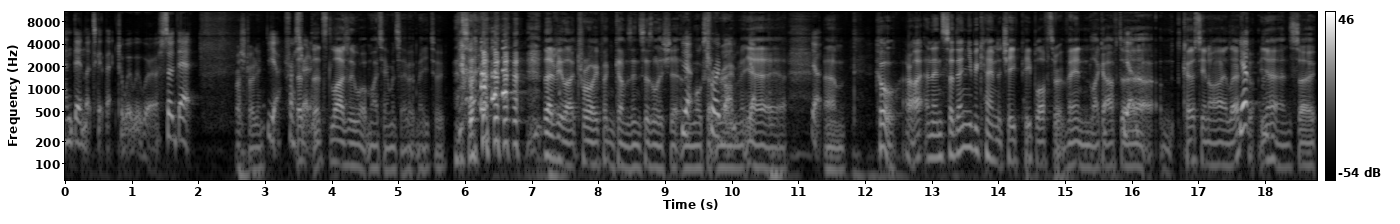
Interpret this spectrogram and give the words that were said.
And then let's get back to where we were. So that, Frustrating. yeah, That, frustrating. that's largely what my team would say about me too. So that'd be like Troy fucking comes in, says all his shit, and Yeah, then walks Troy out the room. bomb. Yeah, yeah, yeah. yeah. Um, cool. All right. And then so then you became the chief people officer at Vend, like after Yeah. uh, Kirsty and I left. Yep. Yeah. And so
